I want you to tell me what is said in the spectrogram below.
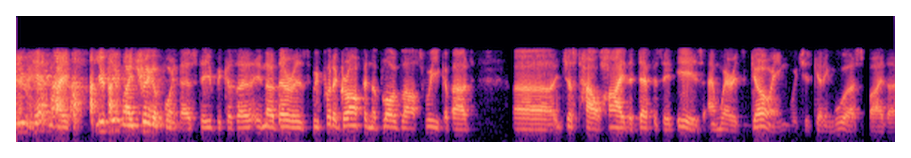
You've hit my you've hit my trigger point there, Steve, because you know, there is we put a graph in the blog last week about Uh, just how high the deficit is and where it's going, which is getting worse by the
